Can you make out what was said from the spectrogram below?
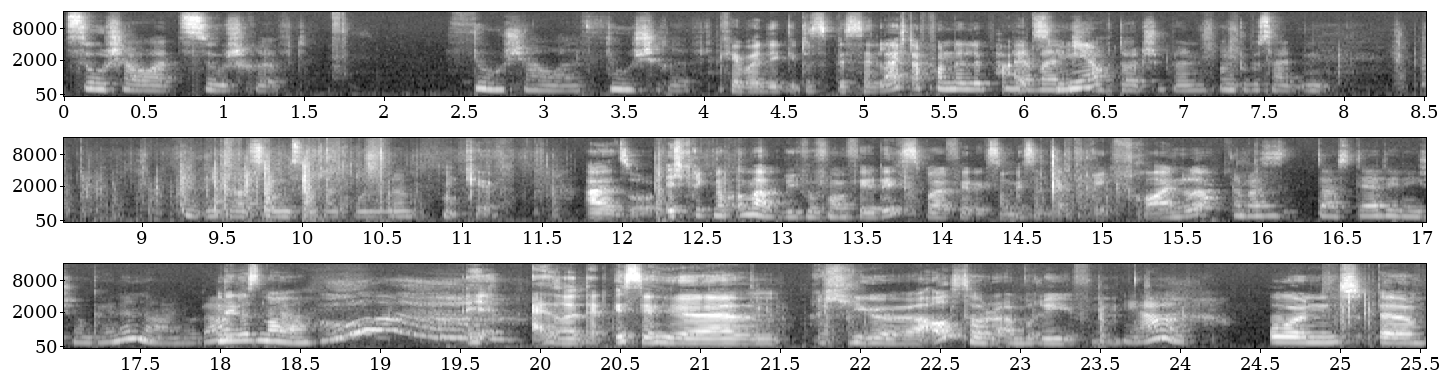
Zuschauerzuschrift. Zuschauer, Zuschrift. Okay, bei dir geht es ein bisschen leichter von der Lippe Ja, als weil ich mir. auch Deutsche bin. Und du bist halt ein mit Migrationshintergrund, ne? Okay. Also, ich krieg noch immer Briefe von Felix, weil Felix und ich sind ja Brieffreunde. Aber ist das der, den ich schon kenne? Nein, oder? Nee, das ist neuer. Also, das ist ja hier ein richtiger Austausch an Briefen. Ja. Und ähm,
